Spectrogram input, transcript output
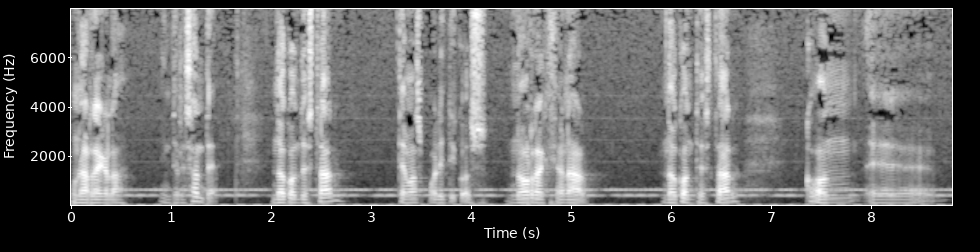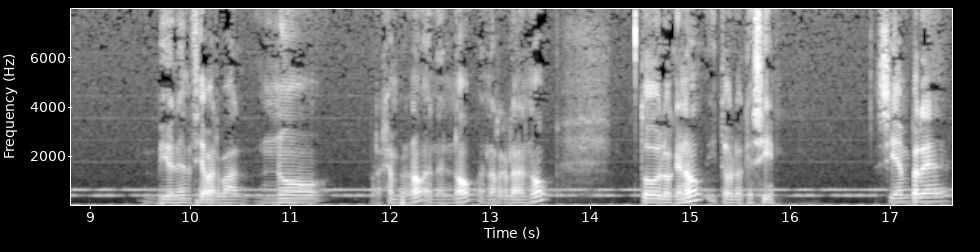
una regla interesante. No contestar temas políticos, no reaccionar, no contestar con eh, violencia verbal, no, por ejemplo, ¿no? En el no, en la regla del no, todo lo que no y todo lo que sí. Siempre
